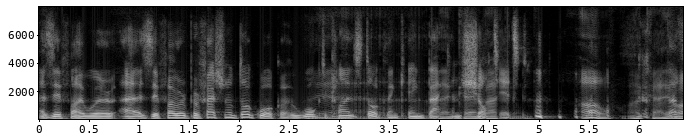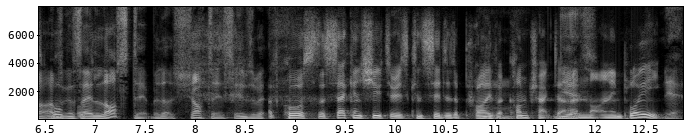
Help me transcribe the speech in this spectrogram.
as if I were as if I were a professional dog walker who walked a client's dog, then came back then and came shot back it. oh, okay. Well, I was going to say lost it, but shot it seems a bit. Of course, the second shooter is considered a private contractor Mm. Yes. and not an employee. Yeah.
